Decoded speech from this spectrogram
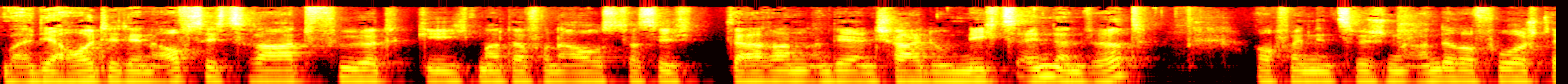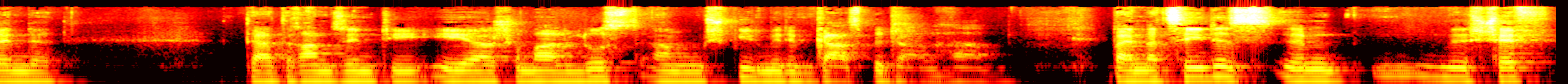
weil der heute den Aufsichtsrat führt, gehe ich mal davon aus, dass sich daran an der Entscheidung nichts ändern wird, auch wenn inzwischen andere Vorstände da dran sind, die eher schon mal Lust am Spiel mit dem Gaspedal haben. Bei Mercedes ähm, Chef,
